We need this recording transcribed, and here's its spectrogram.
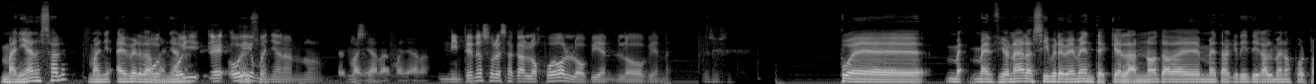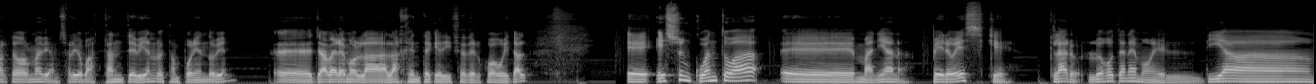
¿Mañana sale? Maña- Es verdad, Hoy, mañana. hoy, eh, hoy o ser. mañana. No, Es no sé. mañana, es mañana. Nintendo suele sacar los juegos los, vier- los viernes. Eso sí. Pues me- mencionar así brevemente que las notas de Metacritic, al menos por parte de los medios, han salido bastante bien, lo están poniendo bien. Eh, ya veremos la, la gente que dice del juego y tal. Eh, eso en cuanto a eh, mañana. Pero es que, claro, luego tenemos el día.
